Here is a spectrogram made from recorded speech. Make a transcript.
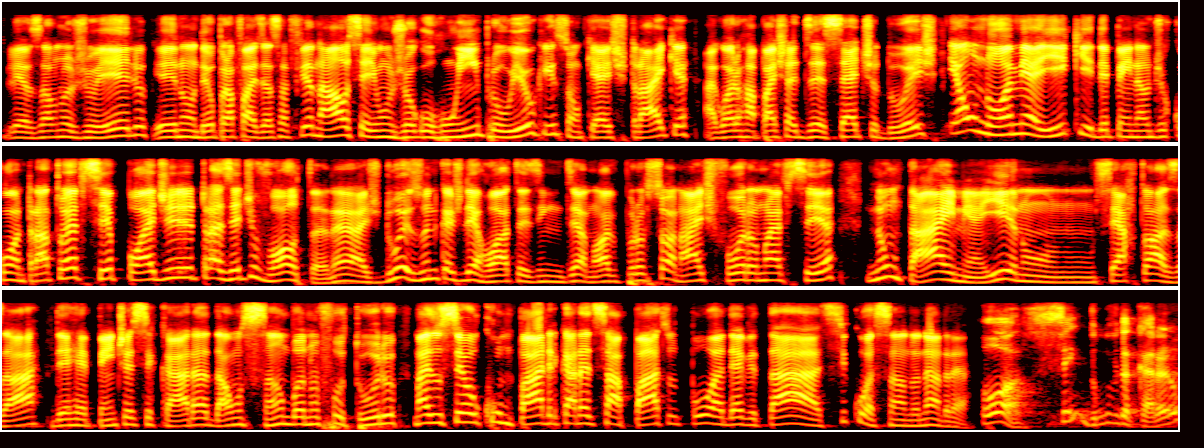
Lesão no joelho, e não deu para fazer essa final. Seria um jogo ruim pro Wilkinson, que é striker. Agora o rapaz tá 17-2. E é um nome aí que, dependendo de contrato, o UFC pode trazer de volta, né? As duas únicas derrotas em 19 profissionais foram no UFC, num time aí, num certo azar. De repente, esse cara dá um samba no futuro. Mas o seu compadre, cara de sapato, pô, deve estar tá se coçando, né, André? Pô, sem dúvida, cara. Eu,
